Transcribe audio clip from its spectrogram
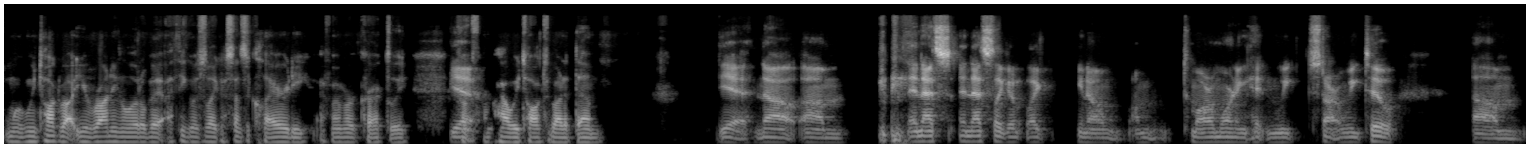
when we talked about you running a little bit, I think it was like a sense of clarity, if I remember correctly. Yeah. From, from how we talked about it then. Yeah. No. Um, and that's and that's like a like you know I'm tomorrow morning hitting week starting week two. Um,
